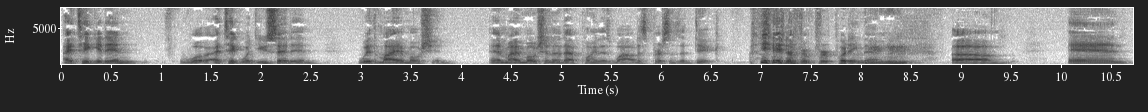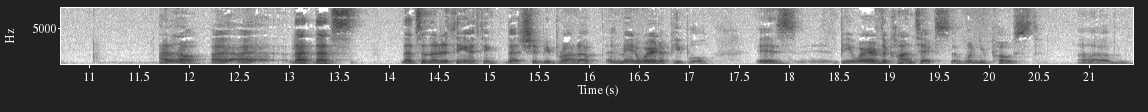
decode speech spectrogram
I take it in. I take what you said in with my emotion, and my emotion at that point is, "Wow, this person's a dick," you know, for, for putting that. Mm-hmm. Um, and I don't know. I, I that that's that's another thing I think that should be brought up and made aware to people is be aware of the context of when you post. Um,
